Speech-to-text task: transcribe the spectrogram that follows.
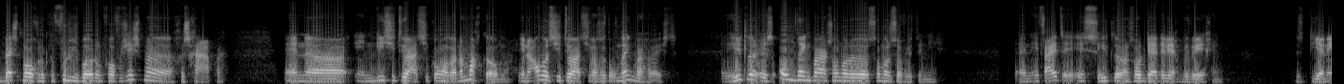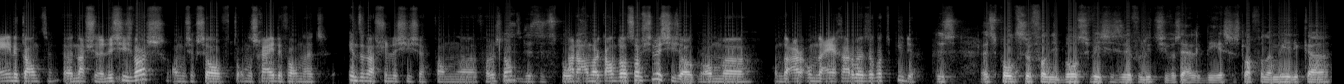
best mogelijke voedingsbodem voor fascisme geschapen. En in die situatie kon het aan de macht komen. In een andere situatie was het ondenkbaar geweest. Hitler is ondenkbaar zonder de, zonder de Sovjet-Unie. En in feite is Hitler een soort derde wegbeweging. Dus die aan de ene kant uh, nationalistisch was, om zichzelf te onderscheiden van het internationalistische van, uh, van Rusland. Dus, maar aan de andere kant wel socialistisch ook, om, om, de, om de eigen arbeiders ook wat te bieden. Dus het sponsoren van die Bolsjewistische revolutie was eigenlijk de eerste slag van Amerika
